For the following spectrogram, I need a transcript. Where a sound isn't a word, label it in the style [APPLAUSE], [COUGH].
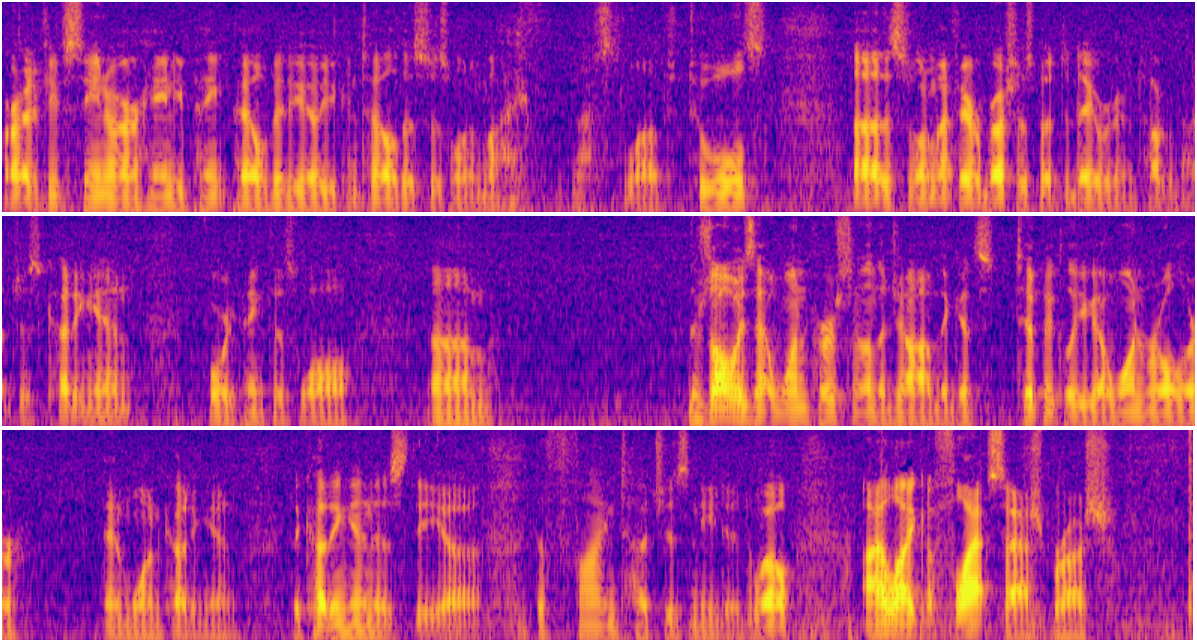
All right, if you've seen our handy paint pail video, you can tell this is one of my [LAUGHS] most loved tools. Uh, this is one of my favorite brushes, but today we're going to talk about just cutting in before we paint this wall. Um, there's always that one person on the job that gets, typically you got one roller and one cutting in. The cutting in is the, uh, the fine touches needed. Well, I like a flat sash brush.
